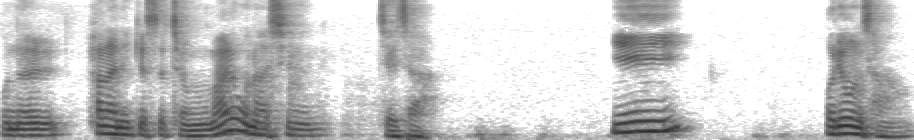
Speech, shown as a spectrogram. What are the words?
오늘 하나님께서 정말 원하시는 제자. 이 어려운 상황.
